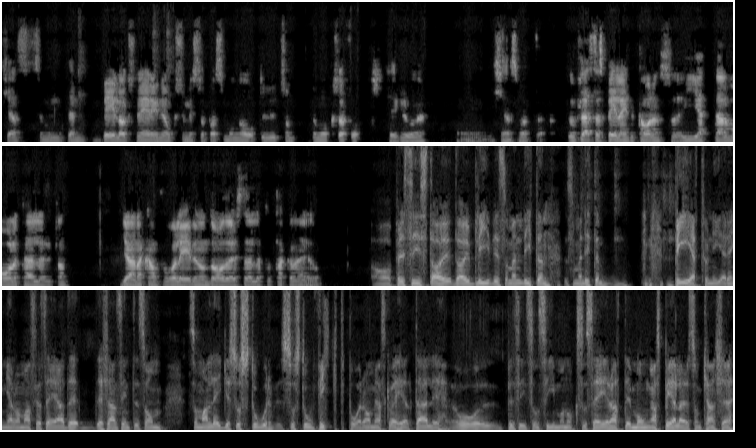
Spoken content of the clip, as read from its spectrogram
Känns som en liten B-lagsturnering också med så pass många återbud som de också har fått, Tre Kronor. Eh, det känns som att de flesta spelare inte tar den så jätteallvarligt heller, utan gärna kan få vara ledig någon dag där istället och tacka nej då. Ja, precis. Det har, det har ju blivit som en liten, som en liten B-turnering eller vad man ska säga. Det, det, känns inte som, som man lägger så stor, så stor vikt på det om jag ska vara helt ärlig. Och precis som Simon också säger att det är många spelare som kanske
